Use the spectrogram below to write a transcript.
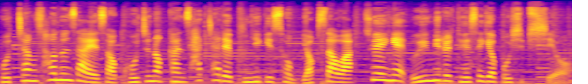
고창 선운사에서 고즈넉한 사찰의 분위기 속 역사와 수행의 의미를 되새겨 보십시오.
